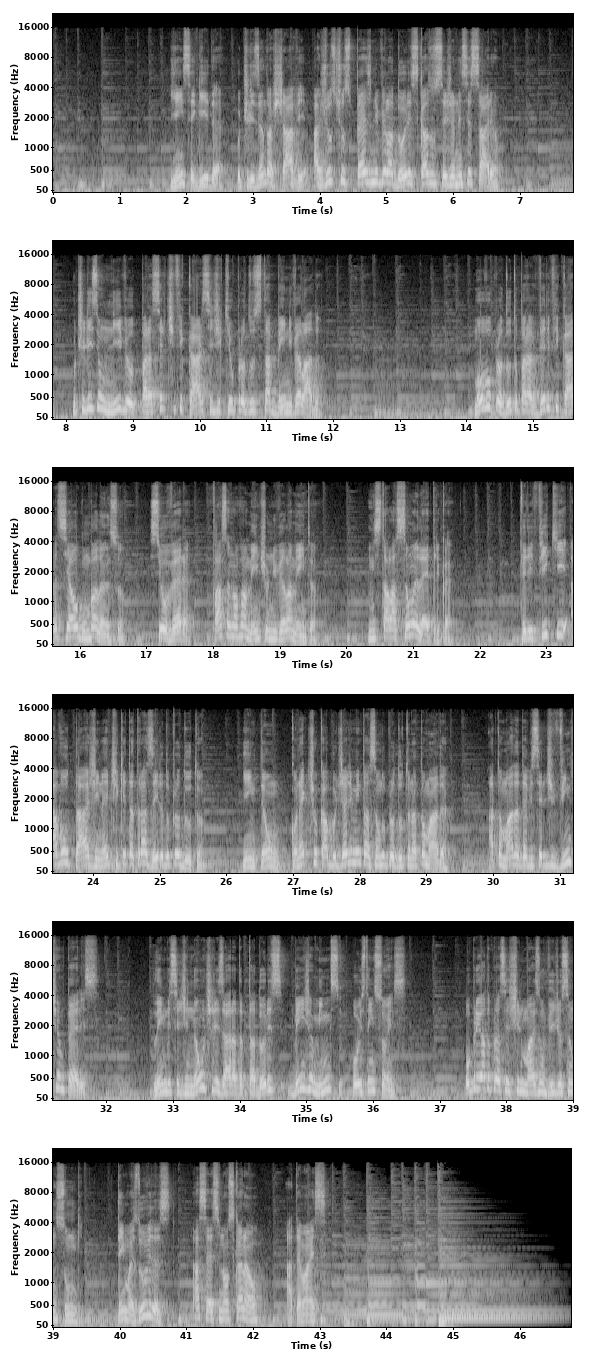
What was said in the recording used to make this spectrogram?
E em seguida, utilizando a chave, ajuste os pés niveladores caso seja necessário. Utilize um nível para certificar-se de que o produto está bem nivelado. Mova o produto para verificar se há algum balanço. Se houver, faça novamente o nivelamento. Instalação elétrica. Verifique a voltagem na etiqueta traseira do produto. E então, conecte o cabo de alimentação do produto na tomada. A tomada deve ser de 20 amperes. Lembre-se de não utilizar adaptadores benjamins ou extensões. Obrigado por assistir mais um vídeo Samsung. Tem mais dúvidas? Acesse nosso canal. Até mais!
